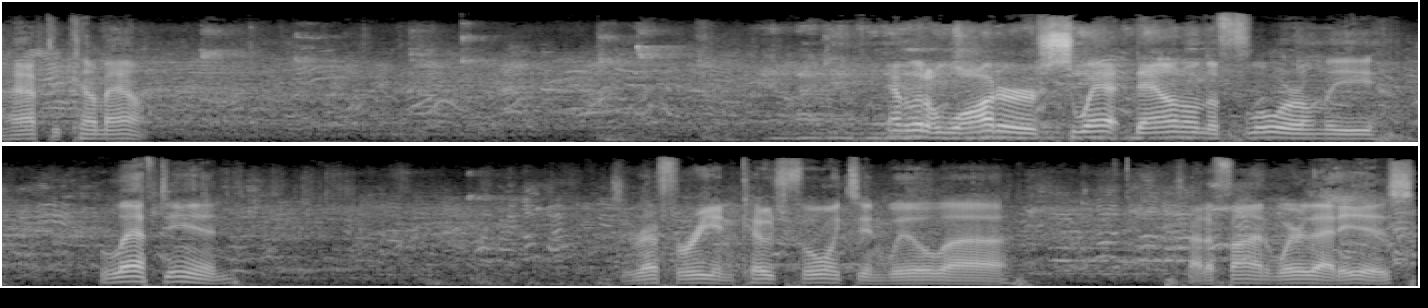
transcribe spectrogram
will have to come out. Have a little water sweat down on the floor on the left end. The referee and Coach Fullington will uh, try to find where that is.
